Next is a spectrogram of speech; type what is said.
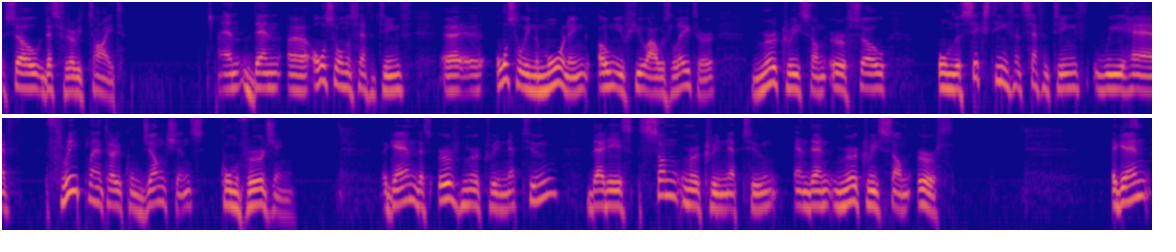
So that's very tight. And then uh, also on the 17th, uh, also in the morning, only a few hours later, Mercury, Sun, Earth. So on the 16th and 17th, we have three planetary conjunctions converging. Again, that's Earth, Mercury, Neptune. That is Sun, Mercury, Neptune, and then Mercury, Sun, Earth. Again,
